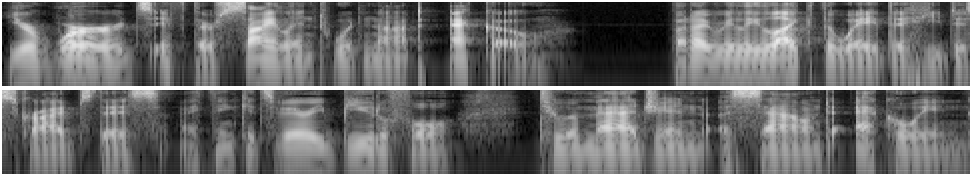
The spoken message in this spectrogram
your words, if they're silent, would not echo. But I really like the way that he describes this. I think it's very beautiful to imagine a sound echoing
